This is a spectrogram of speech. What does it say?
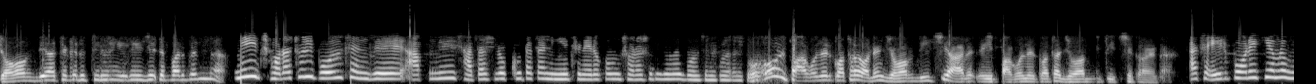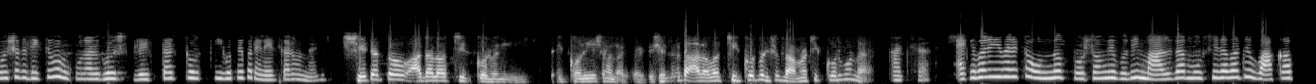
জবাব দেওয়া থেকে তো তিনি এড়িয়ে যেতে পারবেন না। আপনি সরাসরি বলছেন যে আপনি সাতাশ লক্ষ টাকা নিয়েছেন এরকম সরাসরি ভাবে বলছেন কুণাল। ওই পাগলের কথা অনেক জবাব দিয়েছি আর এই পাগলের কথা জবাব দিতে ইচ্ছে করে না। আচ্ছা এরপরে কি আমরা ভবিষ্যতে দেখতে পাবো কুণাল ঘোষ গ্রেফতার তো কি হতে পারেন এর কারণে? সেটা তো আদালত ঠিক করবেন এই কলিয়েশন লাগবে সেটা তো আদালত ঠিক করবেন শুধু আমরা ঠিক করব না। আচ্ছা একেবারে এবার একটা অন্য প্রসঙ্গে বলি মালদা মুর্শিদাবাদে ওয়াকাপ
